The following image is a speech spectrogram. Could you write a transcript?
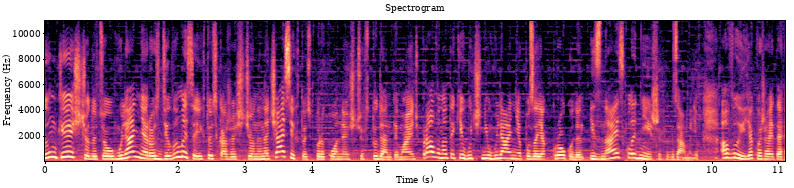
Думки щодо цього гуляння розділилися, і хтось каже, що не на часі, хтось переконує, що студенти мають право на такі гучні гуляння, поза як крок один із найскладніших екзаменів. А ви як вважаєте,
